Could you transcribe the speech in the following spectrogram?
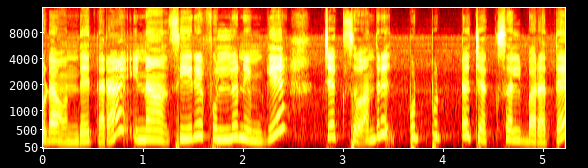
ಕೂಡ ಒಂದೇ ಥರ ಇನ್ನು ಸೀರೆ ಫುಲ್ಲು ನಿಮಗೆ ಚೆಕ್ಸು ಅಂದರೆ ಪುಟ್ ಪುಟ್ಟ ಚಕ್ಸಲ್ಲಿ ಬರುತ್ತೆ.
